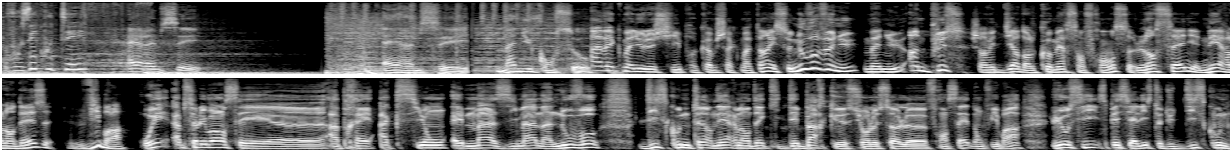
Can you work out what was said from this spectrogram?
Vous écoutez RMC. RMC. Manu Conso. Avec Manu Le Chypre, comme chaque matin, et ce nouveau venu, Manu, un de plus, j'ai envie de dire, dans le commerce en France, l'enseigne néerlandaise Vibra. Oui, absolument. C'est euh, après Action, Emma Ziman, un nouveau discounter néerlandais qui débarque sur le sol euh, français, donc Vibra, lui aussi spécialiste du discount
